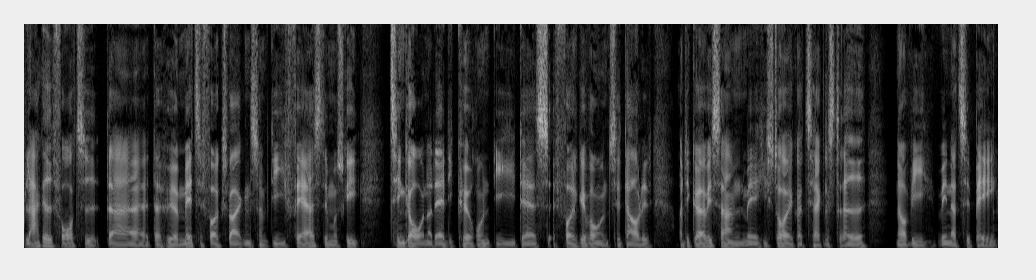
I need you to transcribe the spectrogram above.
blakkede fortid, der, der hører med til Volkswagen, som de færreste måske tænker over, når det er, de kører rundt i deres folkevogn til dagligt. Og det gør vi sammen med historiker Terkel Stræde, når vi vender tilbage.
